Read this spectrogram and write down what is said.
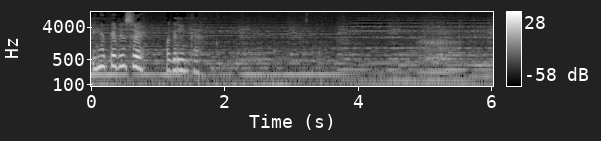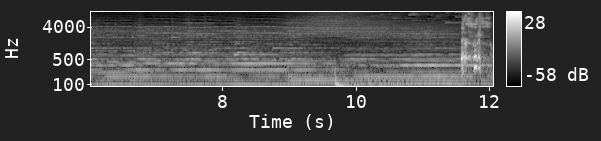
Ingat ka din, sir. Magaling ka. Thank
